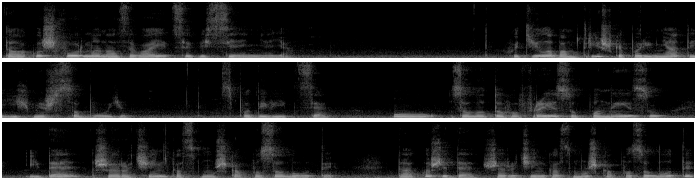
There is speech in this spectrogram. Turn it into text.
Також форма називається вісіння. Хотіла вам трішки порівняти їх між собою. Сподивіться, у золотого фризу понизу йде широченька смужка позолоти. Також йде широченька смужка позолоти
